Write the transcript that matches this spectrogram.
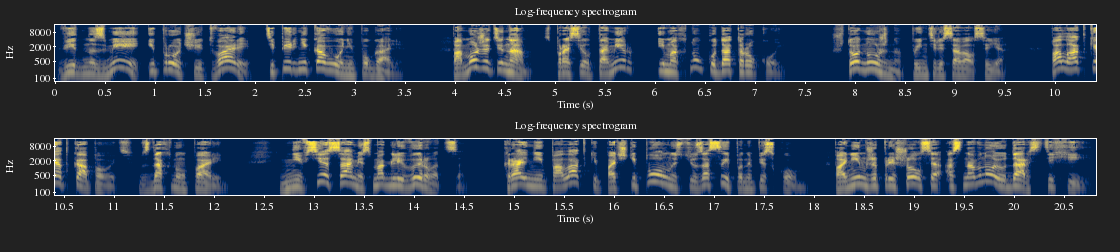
Видно, змеи и прочие твари теперь никого не пугали. «Поможете нам?» – спросил Тамир и махнул куда-то рукой. «Что нужно?» – поинтересовался я. «Палатки откапывать», – вздохнул парень. «Не все сами смогли вырваться. Крайние палатки почти полностью засыпаны песком. По ним же пришелся основной удар стихии.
